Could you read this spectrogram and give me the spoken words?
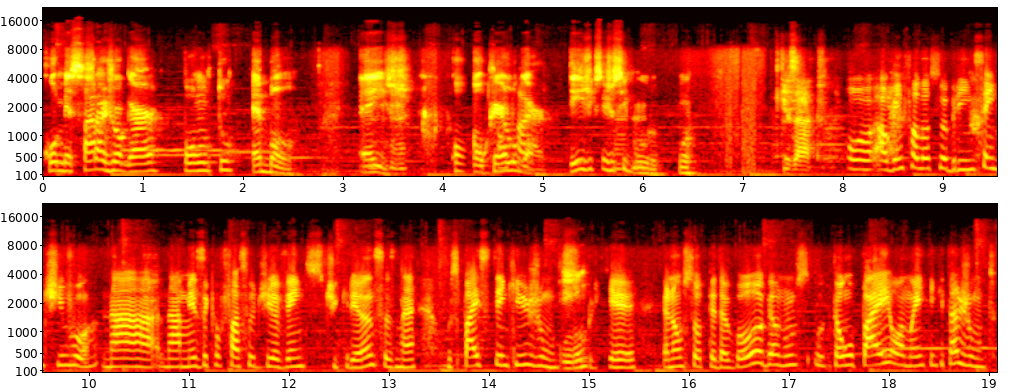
começar a jogar, ponto, é bom. É isso. Uhum. Qualquer lugar desde que seja uhum. seguro. Exato. alguém falou sobre incentivo na, na mesa que eu faço de eventos de crianças, né? Os pais têm que ir juntos, Sim. porque eu não sou pedagoga, não, então o pai ou a mãe tem que estar junto.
